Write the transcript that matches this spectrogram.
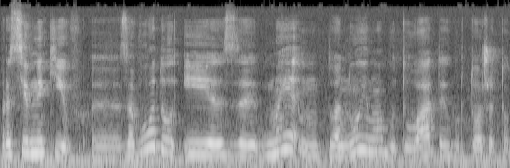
працівників е, заводу, і ми плануємо будувати гуртожиток.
